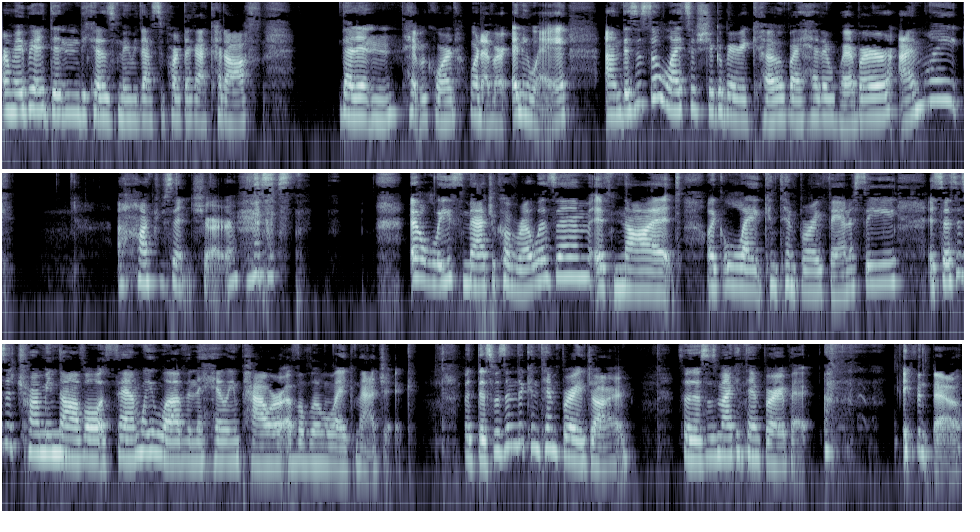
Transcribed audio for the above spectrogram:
or maybe I didn't because maybe that's the part that got cut off that didn't hit record, whatever. Anyway, um, this is The Lights of Sugarberry Cove by Heather Webber. I'm like 100% sure at least magical realism, if not like light contemporary fantasy. It says it's a charming novel of family love and the healing power of a little lake magic. But this was in the contemporary jar. So this is my contemporary pick. even though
